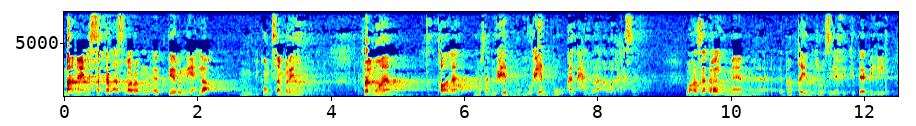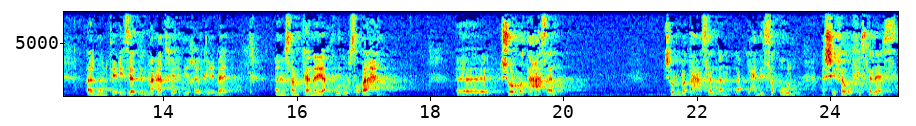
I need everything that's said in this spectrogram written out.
ما يعني السكر الأسمر كثير منيح؟ لا بيكون مسمرينه. فالمهم قال إنه يحب يحب الحلواء والعسل. وقد ذكر الإمام ابن قيم الجوزية في كتابه الممتع زاد المعاد في هدي خير العباد أن كان يأخذ صباحا آه، شربة عسل. شربة عسل الحديث يقول الشفاء في ثلاث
